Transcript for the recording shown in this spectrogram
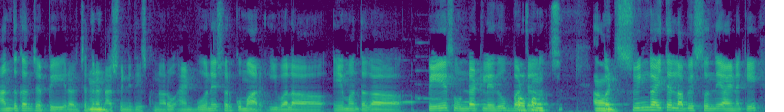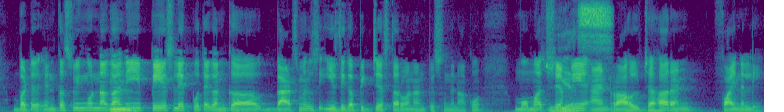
అందుకని చెప్పి రవిచంద్రన్ అశ్విన్ని తీసుకున్నారు. అండ్ భువనేశ్వర్ కుమార్ ఇవాళ ఏమంతగా పేస్ ఉండట్లేదు బట్. బట్ స్వింగ్ అయితే లభిస్తుంది ఆయనకి. బట్ ఎంత స్వింగ్ ఉన్నా కానీ పేస్ లేకపోతే కనుక బ్యాట్స్మెన్స్ ఈజీగా పిక్ చేస్తారు అని అనిపిస్తుంది నాకు. Mohammed Shami. And Rahul Chahar and finally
